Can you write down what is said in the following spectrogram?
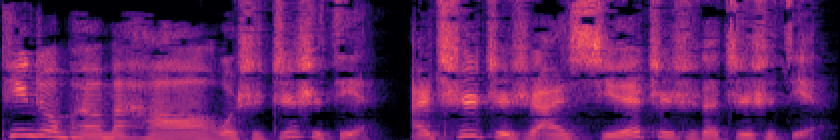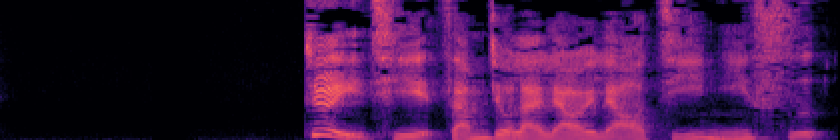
听众朋友们好，我是知识姐，爱吃知识、爱学知识的知识姐。这一期咱们就来聊一聊吉尼斯。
